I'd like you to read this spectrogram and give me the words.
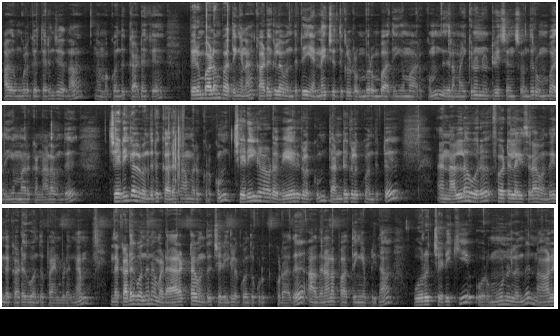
அது உங்களுக்கு தெரிஞ்சது தான். நமக்கு வந்து கடுகு. பெரும்பாலும் பார்த்தீங்கன்னா கடுகில் வந்துட்டு எண்ணெய் சத்துக்கள் ரொம்ப ரொம்ப அதிகமாக இருக்கும். இதில் மைக்ரோ நியூட்ரிஷன்ஸ் வந்து ரொம்ப அதிகமாக இருக்கனால வந்து செடிகள் வந்துட்டு கருகாமல் இருக்கிறக்கும் செடிகளோட வேர்களுக்கும் தண்டுகளுக்கும் வந்துட்டு நல்ல ஒரு ஃபர்டிலைசராக வந்து இந்த கடுகு வந்து பயன்படுங்க. இந்த கடுகு வந்து நம்ம டைரெக்டாக வந்து செடிகளுக்கு வந்து கொடுக்கக்கூடாது அதனால் பார்த்தீங்க அப்படின்னா ஒரு செடிக்கு ஒரு மூணுலேருந்து நாலு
